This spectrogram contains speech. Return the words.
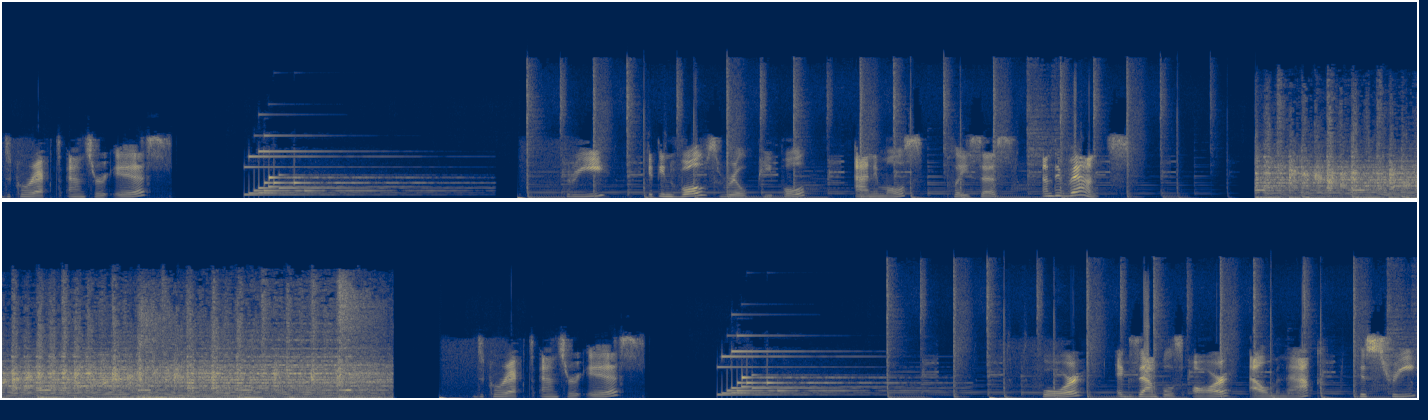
The correct answer is 3. It involves real people, animals, places, and events. The correct answer is 4. Examples are almanac, history,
